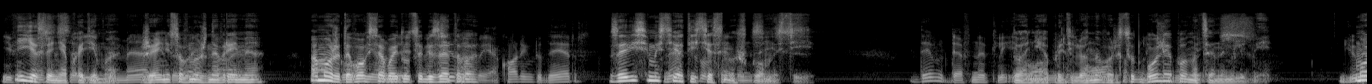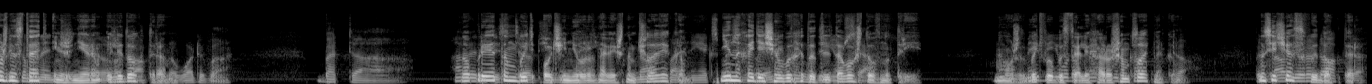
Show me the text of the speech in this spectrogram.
и если необходимо, женятся в нужное время, а может и вовсе обойдутся без этого, в зависимости от естественных склонностей, то они определенно вырастут более полноценными людьми. Можно стать инженером или доктором, но при этом быть очень неуравновешенным человеком, не находящим выхода для того, что внутри. Может быть, вы бы стали хорошим плотником. Но сейчас вы доктор.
